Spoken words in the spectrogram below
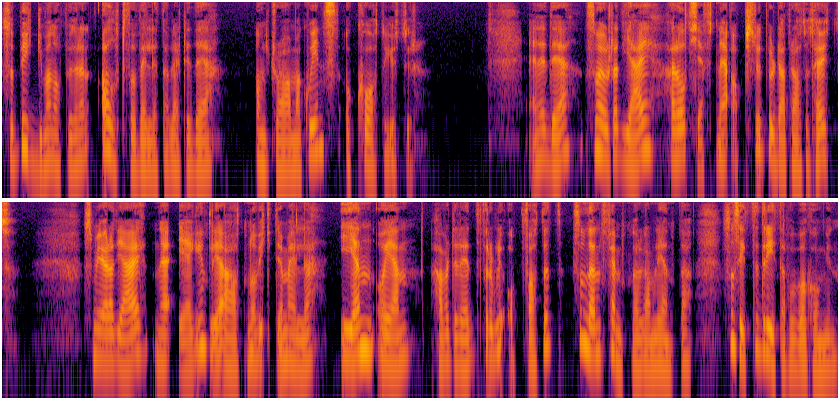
så bygger man opp under en altfor veletablert idé om drama queens og kåte gutter. En idé som har gjort at jeg har holdt kjeft når jeg absolutt burde ha pratet høyt. Som gjør at jeg, når jeg egentlig har hatt noe viktig å melde, igjen og igjen har vært redd for å bli oppfattet som den 15 år gamle jenta som sitter drita på balkongen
